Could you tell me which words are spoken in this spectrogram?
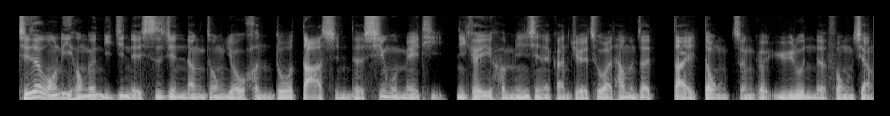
其实，在王力宏跟李靓蕾事件当中，有很多大型的新闻媒体，你可以很明显的感觉出来，他们在带动整个舆论的风向。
